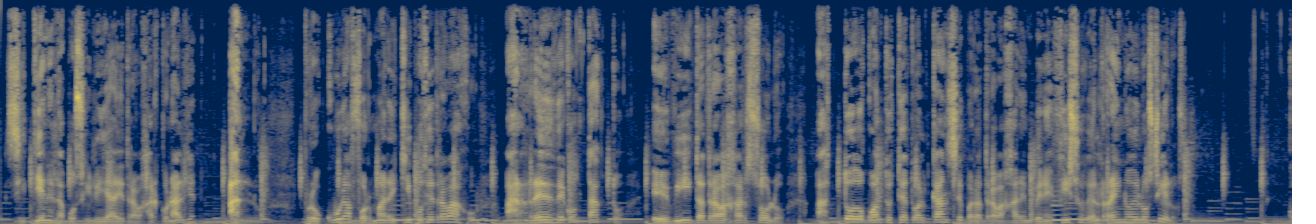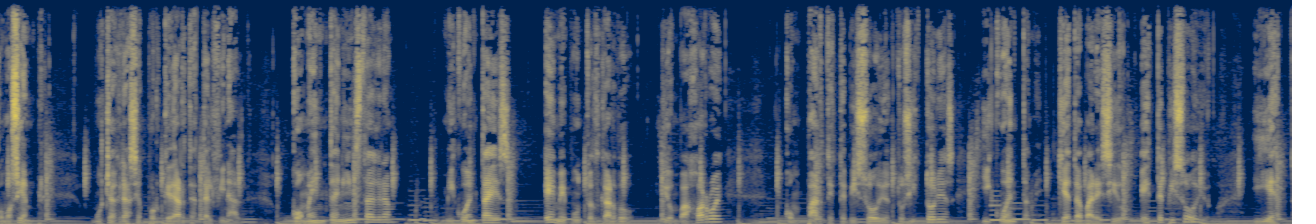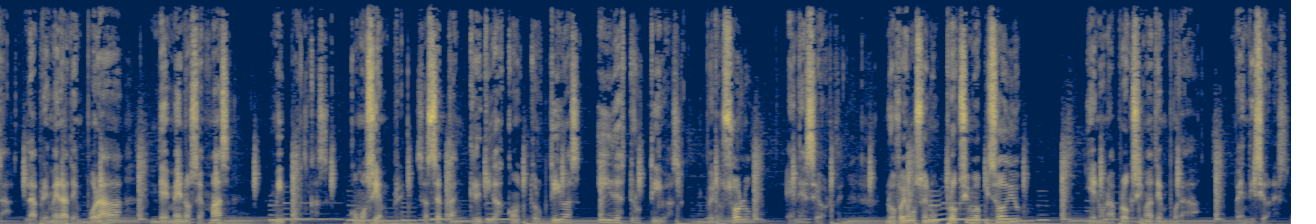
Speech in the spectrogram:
Si tienes la posibilidad de trabajar con alguien, hazlo. Procura formar equipos de trabajo, haz redes de contacto, evita trabajar solo, haz todo cuanto esté a tu alcance para trabajar en beneficio del reino de los cielos. Como siempre, muchas gracias por quedarte hasta el final. Comenta en Instagram, mi cuenta es m.edgardo-arrue. Comparte este episodio en tus historias y cuéntame qué te ha parecido este episodio y esta, la primera temporada de Menos es Más, mi podcast. Como siempre, se aceptan críticas constructivas y destructivas, pero solo en ese orden. Nos vemos en un próximo episodio y en una próxima temporada. Bendiciones.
